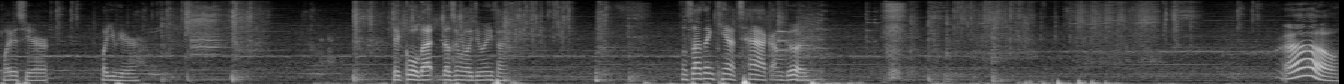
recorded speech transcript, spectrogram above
Play this here. Play you here. Okay, cool. That doesn't really do anything. Since that thing can't attack, I'm good. Oh.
